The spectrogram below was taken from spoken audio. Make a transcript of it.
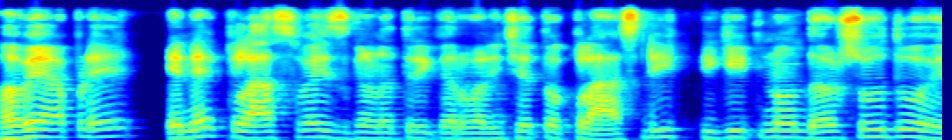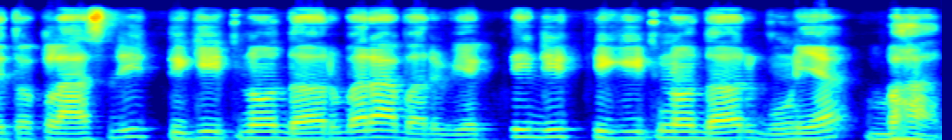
હવે આપણે એને ક્લાસ વાઇઝ ગણતરી કરવાની છે તો ક્લાસ દીઠ ટિકિટનો દર શોધવો હોય તો ક્લાસ દીઠ ટિકિટનો દર બરાબર, વ્યક્તિ દીઠ ટિકિટનો દર ગુણ્યા બાર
